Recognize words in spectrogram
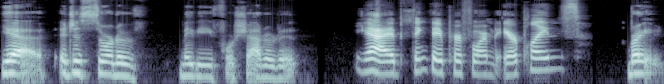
Yeah, it just sort of maybe foreshadowed it. Yeah, I think they performed Airplanes. Right.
